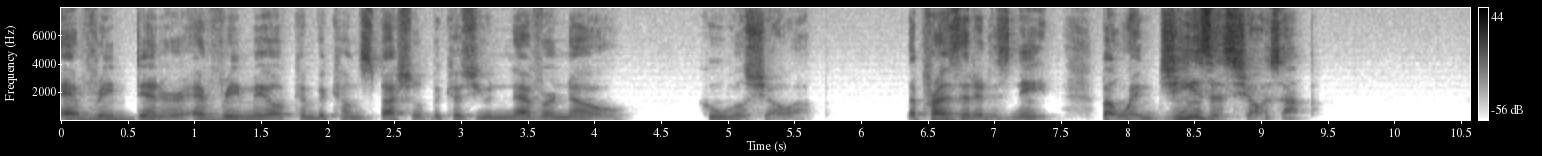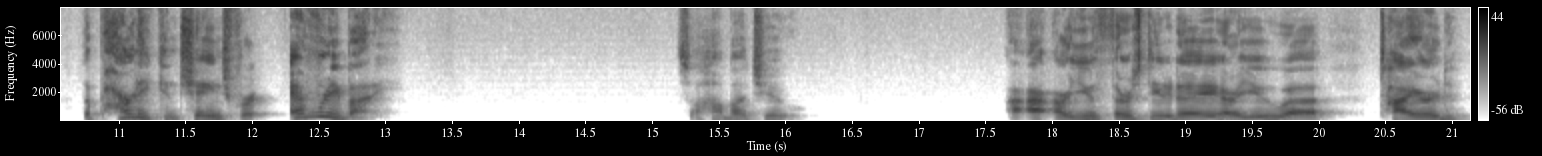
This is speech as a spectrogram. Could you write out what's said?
Every dinner, every meal can become special because you never know who will show up. The president is neat, but when Jesus shows up, the party can change for everybody. So, how about you? Are, you thirsty today? Are you uh, tired?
